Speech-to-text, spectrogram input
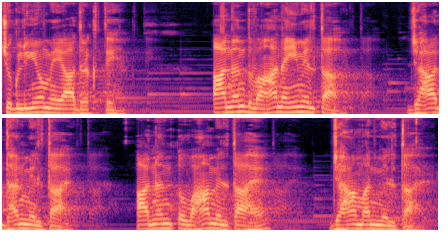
चुगलियों में याद रखते हैं। आनंद वहाँ नहीं मिलता जहाँ धन मिलता है। आनंद तो वहाँ मिलता है जहाँ मन मिलता है।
